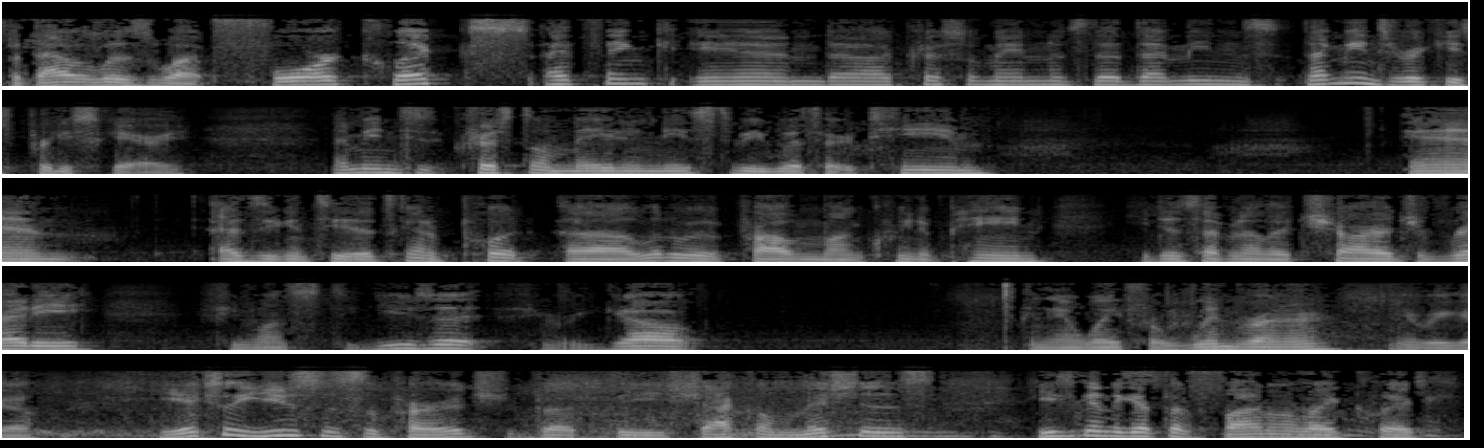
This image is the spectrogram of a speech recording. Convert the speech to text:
But that was what four clicks, I think, and uh, Crystal Maiden was dead. That means that means Riki's pretty scary. That means Crystal Maiden needs to be with her team, and as you can see, that's going to put a little bit of problem on Queen of Pain. He does have another charge ready if he wants to use it. Here we go. And then wait for Windrunner. Here we go. He actually uses the Purge, but the Shackle misses. He's going to get the final right click,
